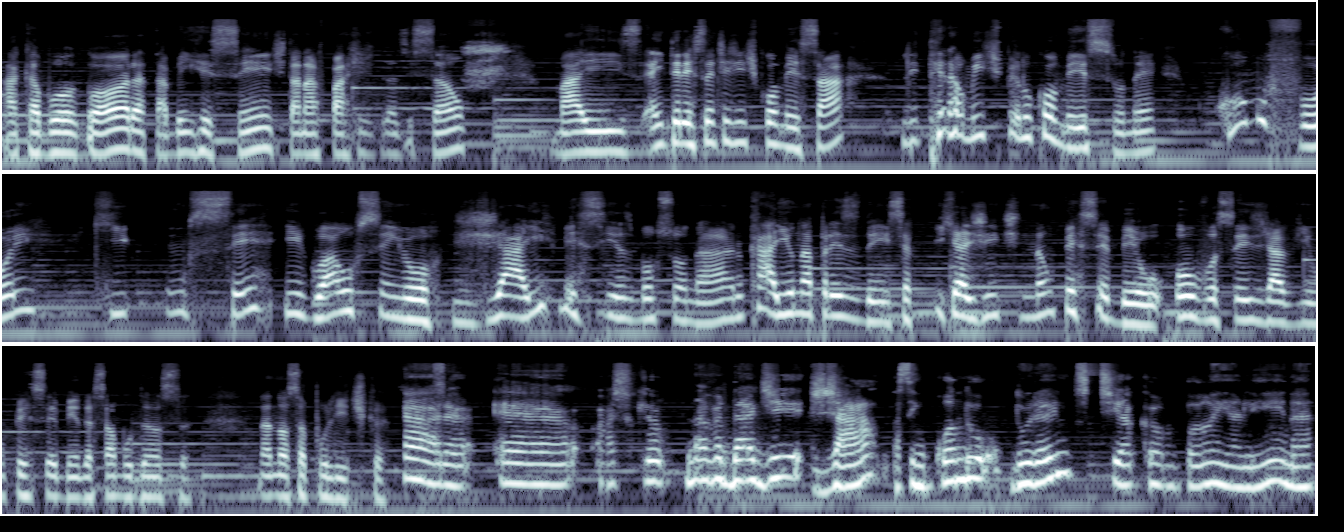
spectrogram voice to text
acabou agora, tá bem recente, tá na parte de transição. Mas é interessante a gente começar literalmente pelo começo, né? Como foi que um ser igual ao senhor Jair Messias Bolsonaro caiu na presidência e que a gente não percebeu? Ou vocês já vinham percebendo essa mudança na nossa política? Cara, é, acho que eu, na verdade, já, assim, quando, durante a campanha ali, né,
